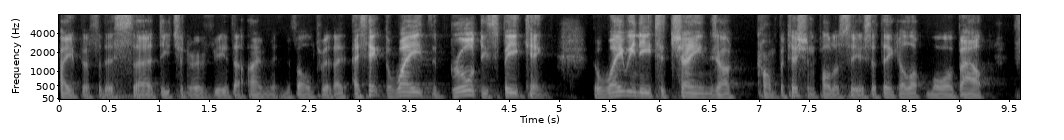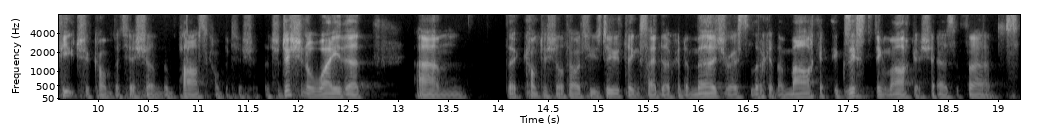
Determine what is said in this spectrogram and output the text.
paper for this uh, review that I'm involved with. I, I think the way, the, broadly speaking, the way we need to change our competition policy is to think a lot more about future competition than past competition. The traditional way that um, that competition authorities do things, say, look at a merger, is to look at the market, existing market shares of firms.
